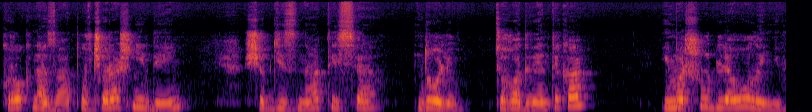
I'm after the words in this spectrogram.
крок назад у вчорашній день, щоб дізнатися долю цього адвентика і маршрут для оленів,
